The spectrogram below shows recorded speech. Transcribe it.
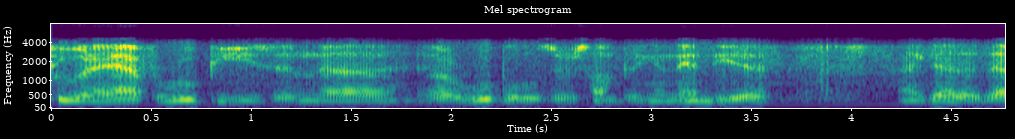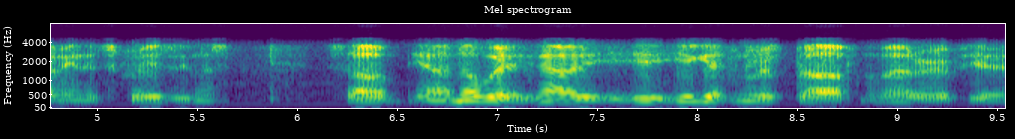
two and a half rupees and uh, or rubles or something in India. I got it. I mean, it's craziness. So you know, nobody, you know, you're getting ripped off no matter if you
